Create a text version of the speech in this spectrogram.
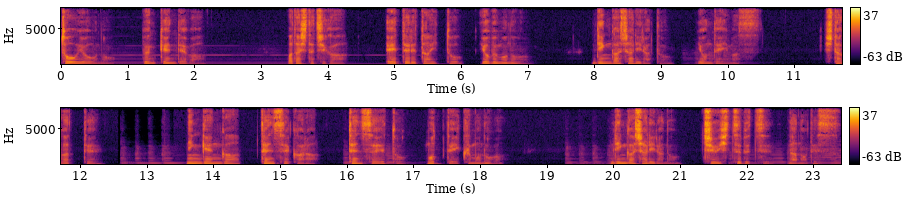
東洋の文献では私たちがエーテル体と呼ぶものをリンガシャリラと呼んでいます。したがって、人間が天世から天世へと持っていくものは、リンガシャリラの抽出物なのです。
